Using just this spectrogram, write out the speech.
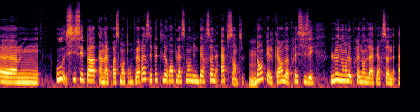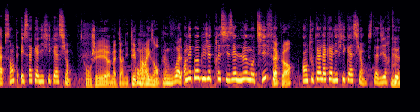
Euh, ou si c'est pas un accroissement temporaire, c'est peut-être le remplacement d'une personne absente. Hmm. Dans quel cas on doit préciser le nom, le prénom de la personne absente et sa qualification. Congé euh, maternité, Con- par exemple. Voilà, on n'est pas obligé de préciser le motif, D'accord. en tout cas la qualification, c'est-à-dire que Hmm.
